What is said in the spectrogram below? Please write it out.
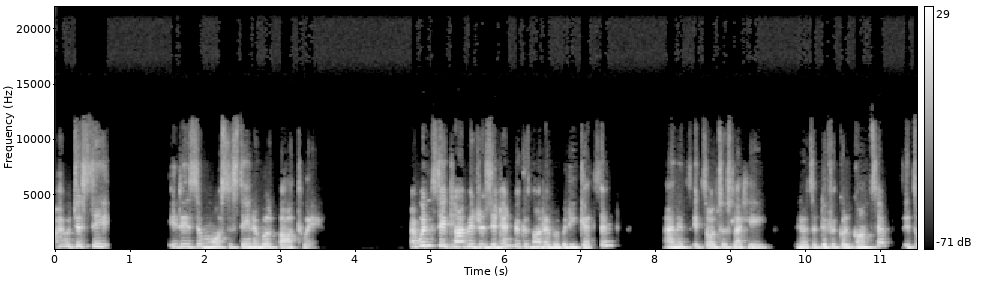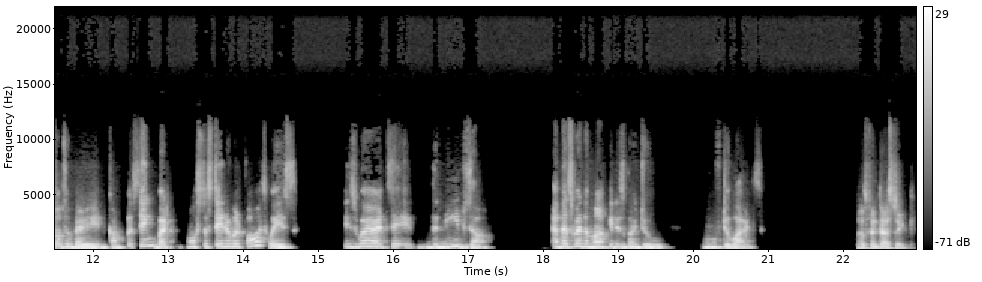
I would just say it is a more sustainable pathway. I wouldn't say climate resilient because not everybody gets it. And it's it's also slightly, you know, it's a difficult concept. It's also very encompassing, but more sustainable pathways is where I'd say the needs are. And that's where the market is going to move towards. That's fantastic.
